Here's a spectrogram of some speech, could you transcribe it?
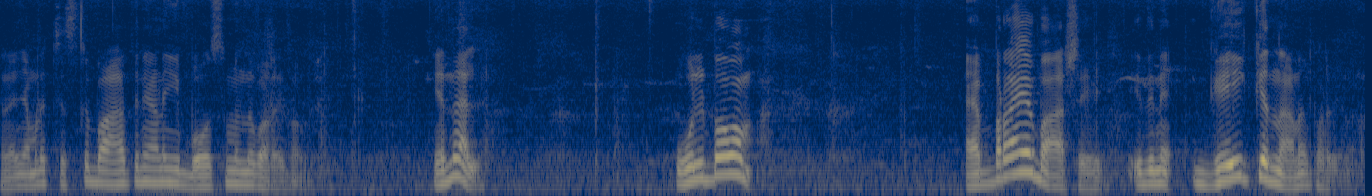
നമ്മുടെ ചെസ്റ്റ് ഭാഗത്തിനെയാണ് ഈ ബോസം എന്ന് പറയുന്നത്. എന്നാൽ ഉത്ഭവം എബ്രായ ഭാഷയിൽ ഇതിന് ഗെയ്ക്ക് എന്നാണ് പറയുന്നത്.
